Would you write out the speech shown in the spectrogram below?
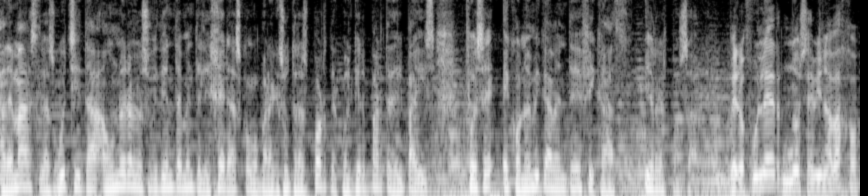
Además, las Wichita aún no eran lo suficientemente ligeras como para que su transporte a cualquier parte del país fuese económicamente eficaz y responsable. Pero Fuller no se vino abajo.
